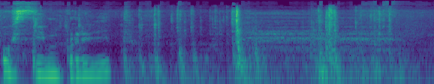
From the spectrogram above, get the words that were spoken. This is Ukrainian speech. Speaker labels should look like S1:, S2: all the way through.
S1: Усім привіт!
